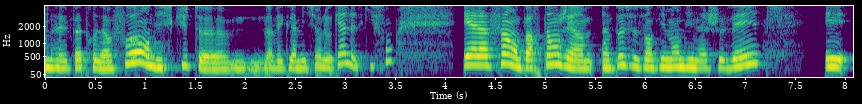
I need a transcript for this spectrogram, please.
n'avait pas trop d'infos. On discute euh, avec la mission locale de ce qu'ils font. Et à la fin, en partant, j'ai un, peu ce sentiment d'inachevé. Et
